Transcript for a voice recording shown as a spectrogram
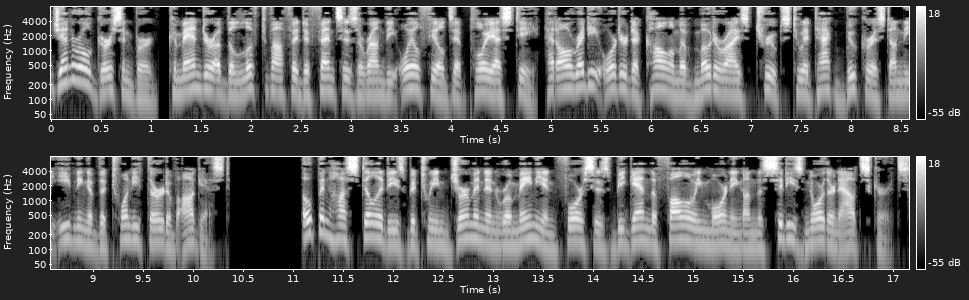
General Gerstenberg, commander of the Luftwaffe defences around the oilfields at Ploiesti, had already ordered a column of motorized troops to attack Bucharest on the evening of 23 August. Open hostilities between German and Romanian forces began the following morning on the city's northern outskirts.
